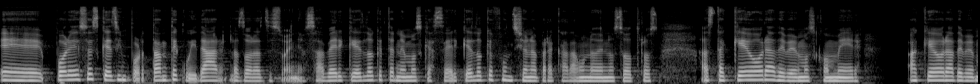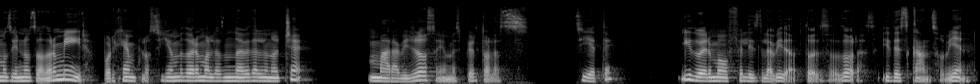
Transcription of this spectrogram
eh, por eso es que es importante cuidar las horas de sueño, saber qué es lo que tenemos que hacer, qué es lo que funciona para cada uno de nosotros, hasta qué hora debemos comer, a qué hora debemos irnos a dormir. Por ejemplo, si yo me duermo a las 9 de la noche, maravilloso, yo me despierto a las 7 y duermo feliz de la vida todas esas horas y descanso bien.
